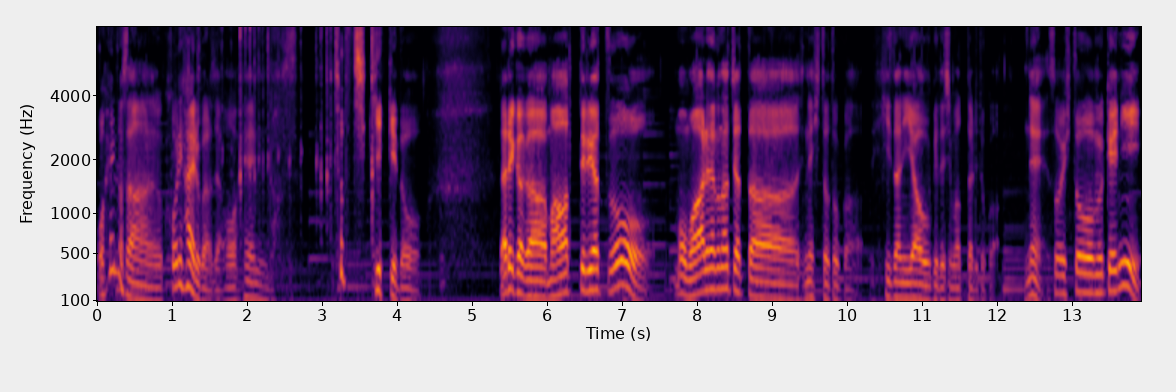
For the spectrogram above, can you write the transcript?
お遍路さん、ここに入るからじゃあ、お遍路さん。ちょっとちっきいけど、誰かが回ってるやつを、もう回れなくなっちゃった、ね、人とか、膝に矢を受けてしまったりとか、ね、そういう人向けに、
